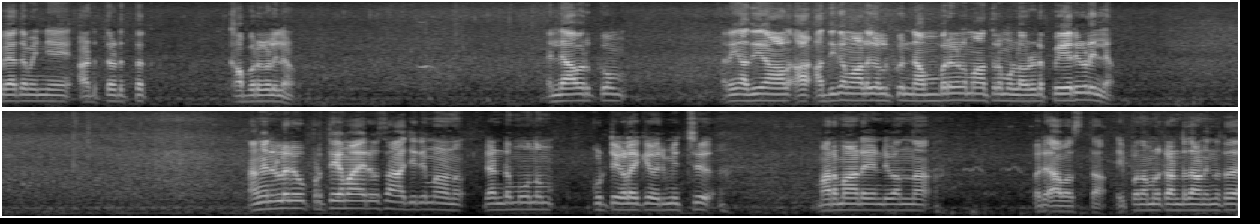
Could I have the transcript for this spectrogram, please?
ഭേദമന്യേ അടുത്തടുത്ത കബറുകളിലാണ്. എല്ലാവർക്കും അല്ലെങ്കിൽ അധികം ആൾ അധികം ആളുകൾക്കും നമ്പറുകൾ മാത്രമുള്ള അവരുടെ പേരുകളില്ല. അങ്ങനെയുള്ളൊരു പ്രത്യേകമായൊരു സാഹചര്യമാണ് രണ്ടും മൂന്നും കുട്ടികളെയൊക്കെ ഒരുമിച്ച് മറമാടേണ്ടി വന്ന ഒരു അവസ്ഥ. ഇപ്പോൾ നമ്മൾ കണ്ടതാണ് ഇന്നത്തെ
